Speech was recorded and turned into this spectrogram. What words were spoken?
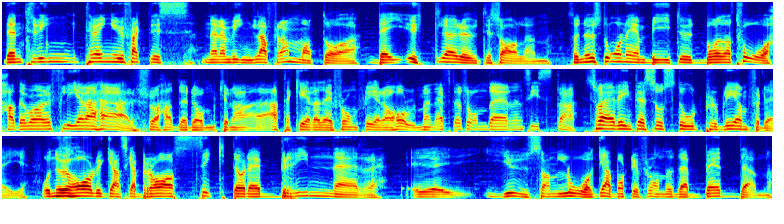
den tring, tränger ju faktiskt när den vinglar framåt då dig ytterligare ut i salen. Så nu står ni en bit ut båda två. Hade det varit flera här så hade de kunnat attackera dig från flera håll. Men eftersom det är den sista så är det inte så stort problem för dig. Och nu har du ganska bra sikte och det brinner eh, ljusan låga bortifrån den där bädden.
